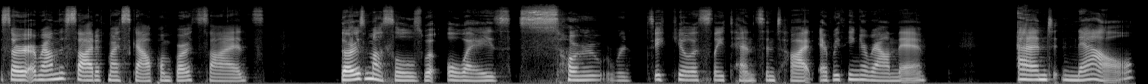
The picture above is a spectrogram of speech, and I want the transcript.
So, around the side of my scalp on both sides, those muscles were always so ridiculously tense and tight, everything around there. And now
